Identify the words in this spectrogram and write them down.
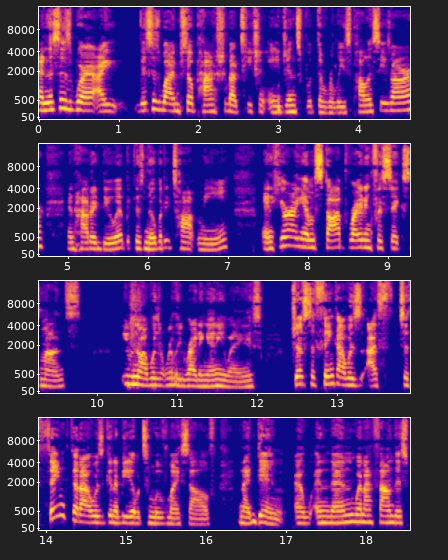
And this is where I, this is why I'm so passionate about teaching agents what the release policies are and how to do it because nobody taught me. And here I am, stop writing for six months, even though I wasn't really writing anyways, just to think I was, I, to think that I was going to be able to move myself. And I didn't. And, and then when I found this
